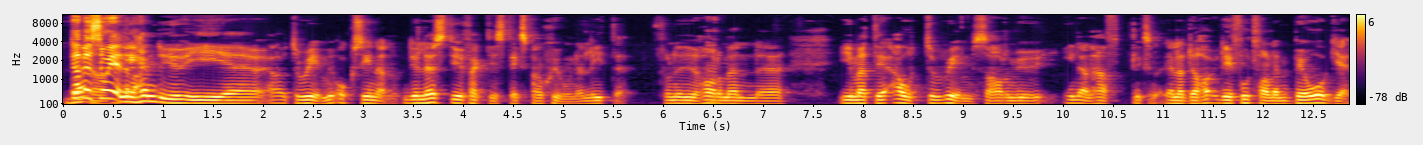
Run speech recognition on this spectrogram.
ja, men så är det Det va? hände ju i uh, Outer Rim också innan. Det löste ju faktiskt expansionen lite. För nu har de en... eh, I och med att det är Outer Rim så har de ju innan haft liksom, Eller det, har, det är fortfarande en båge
